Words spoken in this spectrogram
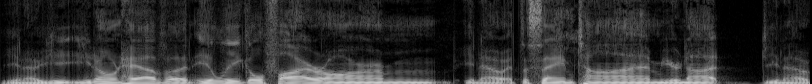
you know you, you don't have an illegal firearm you know at the same time you're not you know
